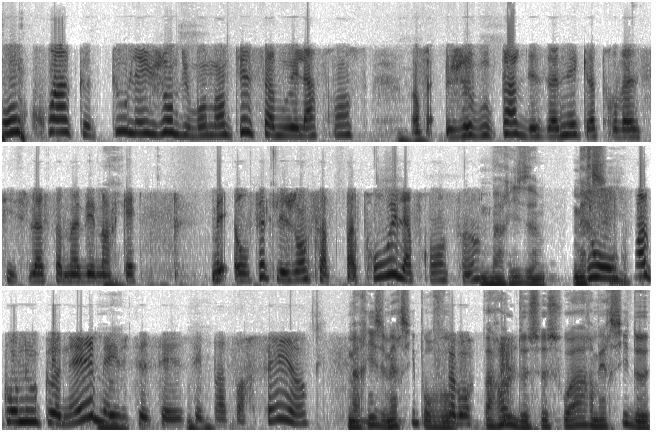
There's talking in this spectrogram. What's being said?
on croit que tous les gens du monde entier savent où est la France. Enfin, je vous parle des années 86. Là, ça m'avait marqué. Mais en fait, les gens ne savent pas trop où est la France. Hein. Marise, Merci. on croit qu'on nous connaît, mais c'est pas forcé. Hein. Marise, merci pour vos paroles de ce soir. Merci de,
